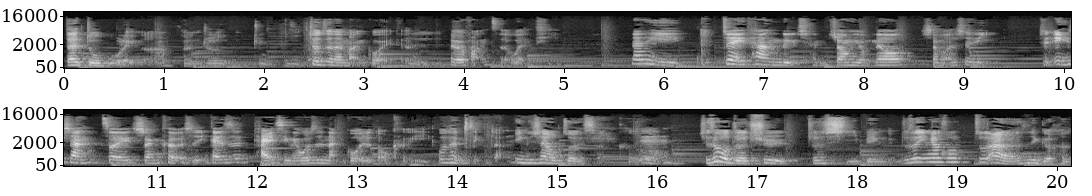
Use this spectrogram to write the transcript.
在都柏林啊，可能就就不知道，就真的蛮贵的，嗯。这个房子的问题。那你这一趟旅程中有没有什么是你就印象最深刻的事情？可以是开心的，或是难过的，就都可以，或者很紧张。印象最深刻、哦，嗯其实我觉得去就是西边，就是应该说，就是爱尔兰是一个很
